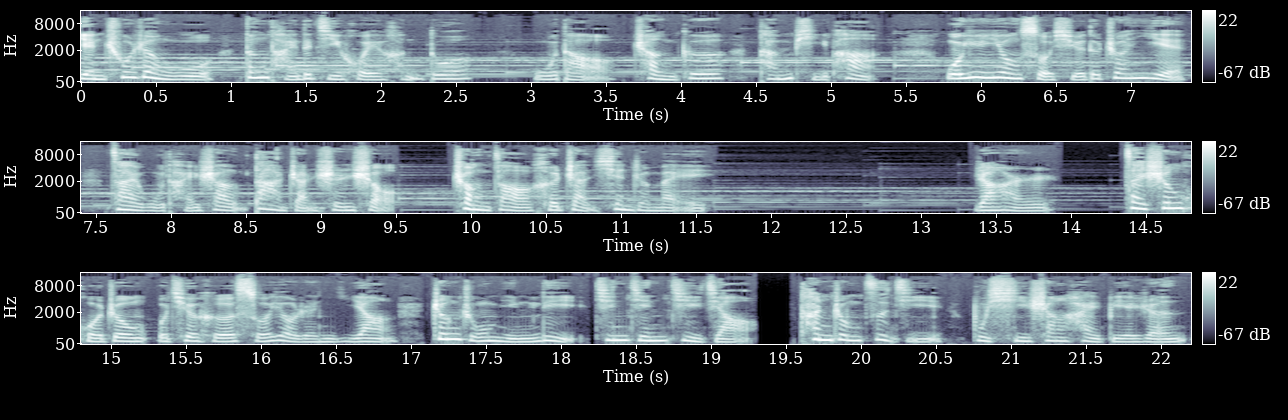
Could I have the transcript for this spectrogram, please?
演出任务、登台的机会很多，舞蹈、唱歌、弹琵琶，我运用所学的专业，在舞台上大展身手，创造和展现着美。然而，在生活中，我却和所有人一样，争逐名利，斤斤计较，看重自己，不惜伤害别人。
